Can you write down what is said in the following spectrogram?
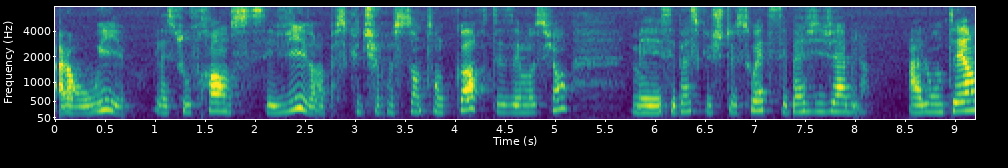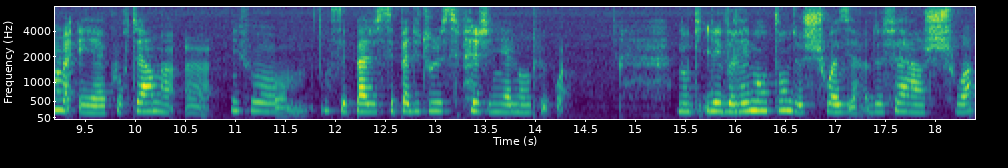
Alors oui, la souffrance, c'est vivre parce que tu ressens ton corps, tes émotions, mais c'est pas ce que je te souhaite, c'est pas vivable. À long terme et à court terme, euh, il faut c'est pas du tout c'est pas génial non plus quoi. Donc il est vraiment temps de choisir, de faire un choix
